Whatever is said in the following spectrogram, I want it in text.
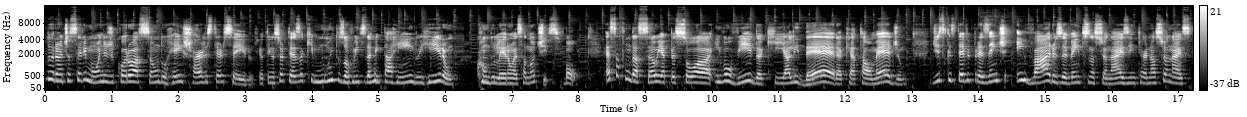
durante a cerimônia de coroação do rei Charles III. Eu tenho certeza que muitos ouvintes devem estar rindo e riram quando leram essa notícia. Bom, essa fundação e a pessoa envolvida que a lidera, que é a tal médium, diz que esteve presente em vários eventos nacionais e internacionais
